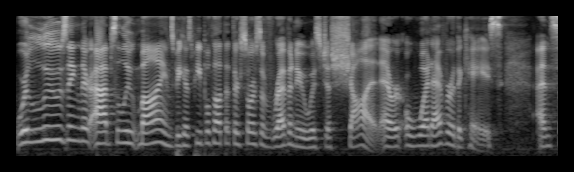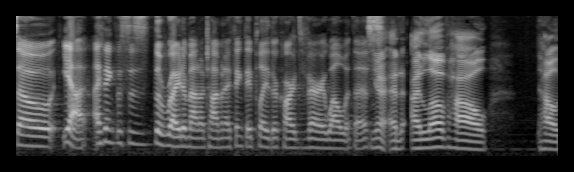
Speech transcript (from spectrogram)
were losing their absolute minds because people thought that their source of revenue was just shot or, or whatever the case. And so, yeah, I think this is the right amount of time, and I think they played their cards very well with this. Yeah, and I love how how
